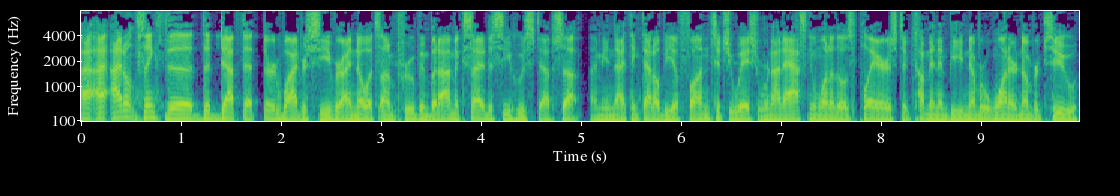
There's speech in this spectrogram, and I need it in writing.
I, I don't think the the depth at third wide receiver. I know it's unproven, but I'm excited to see who steps up. I mean, I think that'll be a fun situation. We're not asking one of those players to come in and be number one or number two.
